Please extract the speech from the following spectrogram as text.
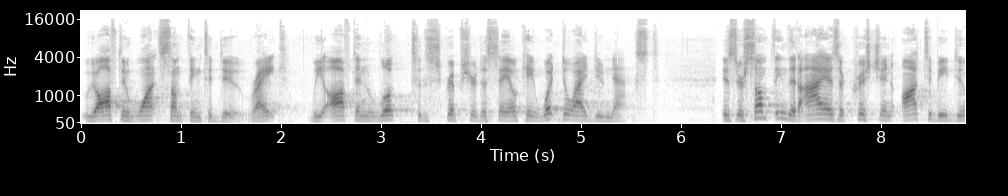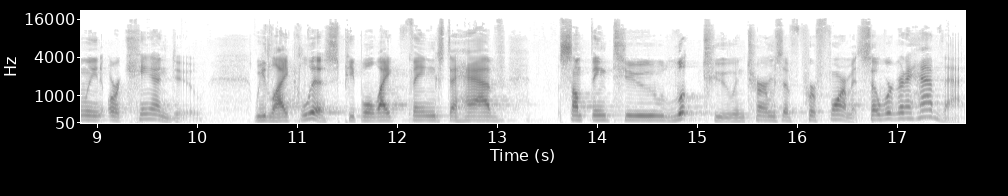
We often want something to do, right? We often look to the scripture to say, okay, what do I do next? Is there something that I, as a Christian, ought to be doing or can do? We like lists. People like things to have something to look to in terms of performance. So we're going to have that.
